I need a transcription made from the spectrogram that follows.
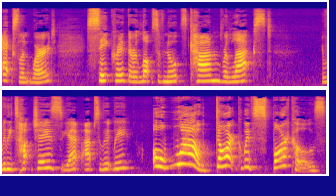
excellent word. Sacred, there are lots of notes. Calm, relaxed it really touches. Yep, absolutely. Oh, wow, dark with sparkles.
